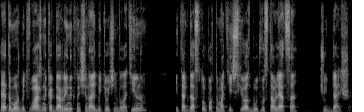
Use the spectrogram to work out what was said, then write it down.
Это может быть важно, когда рынок начинает быть очень волатильным, и тогда стоп автоматически у вас будет выставляться чуть дальше.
